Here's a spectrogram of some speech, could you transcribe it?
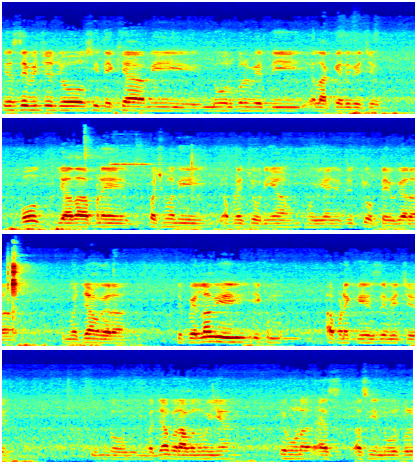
ਤੇ ਇਸ ਦੇ ਵਿੱਚ ਜੋ ਅਸੀਂ ਦੇਖਿਆ ਵੀ ਨੂਰਪੁਰ ਵੇਦੀ ਇਲਾਕੇ ਦੇ ਵਿੱਚ ਬਹੁਤ ਜ਼ਿਆਦਾ ਆਪਣੇ ਪਸ਼ੂਆਂ ਦੀ ਆਪਣੇ ਚੋਰੀਆਂ ਹੋਈਆਂ ਜਿਵੇਂ ਝੋਟੇ ਵਗੈਰਾ ਤੇ ਮੱਝਾਂ ਵਗੈਰਾ। ਤੇ ਪਹਿਲਾਂ ਵੀ ਇੱਕ ਆਪਣੇ ਕੇਸ ਦੇ ਵਿੱਚ ਮੱਝਾਂ ਬਰਾਮਦ ਹੋਈਆਂ। ਤੇ ਹੁਣ ਐਸ- ਅਸੀਂ ਨੂਰਪੁਰ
